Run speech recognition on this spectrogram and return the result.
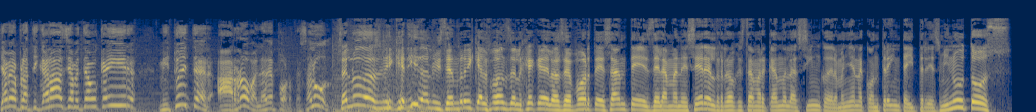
ya me platicarás, ya me tengo que ir. Mi Twitter, arroba la deporte. Saludos. Saludos, mi querido Luis Enrique Alfonso, el jeque de los deportes. Antes del amanecer, el reloj está marcando las 5 de la mañana con 33 minutos.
